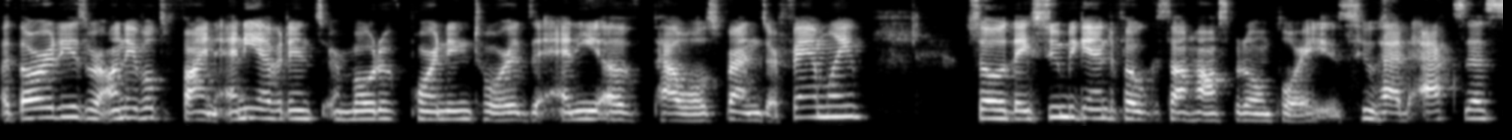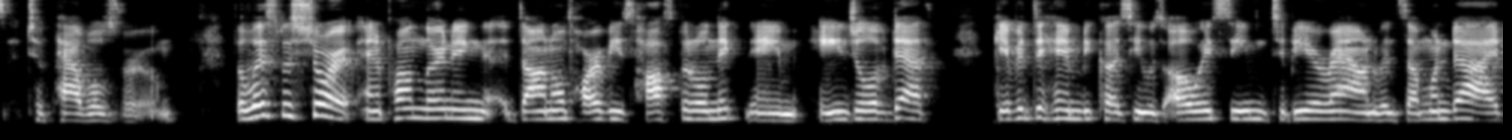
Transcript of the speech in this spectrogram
Authorities were unable to find any evidence or motive pointing towards any of Powell's friends or family, so they soon began to focus on hospital employees who had access to Powell's room. The list was short, and upon learning Donald Harvey's hospital nickname, Angel of Death, given to him because he was always seemed to be around when someone died,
